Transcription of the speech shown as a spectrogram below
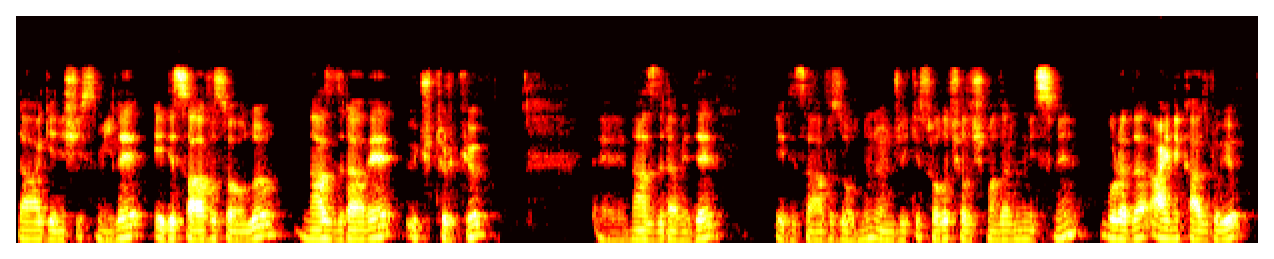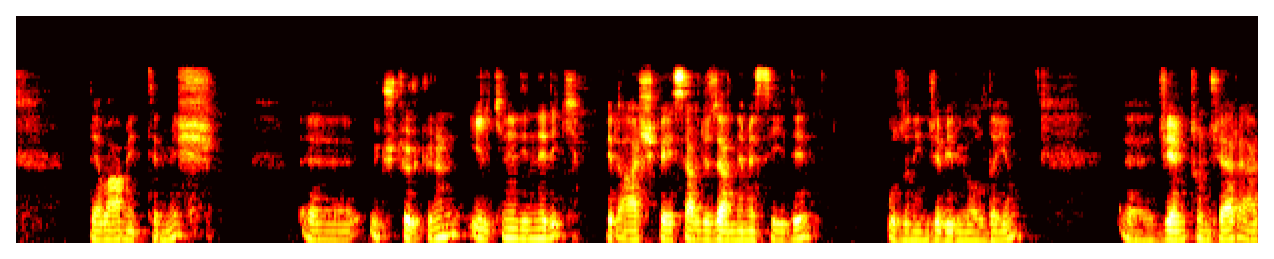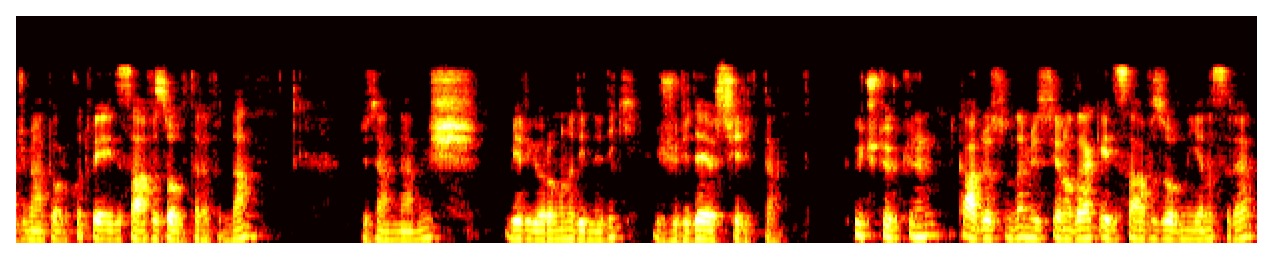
Daha geniş ismiyle Edis Hafızoğlu, Nazdıra ve 3 türkü. E, Nazdıra ve de Edis Hafızoğlu'nun önceki solo çalışmalarının ismi. Burada aynı kadroyu devam ettirmiş. E, üç türkünün ilkini dinledik. Bir Aşık Veysel düzenlemesiydi uzun ince bir yoldayım. Ee, Cem Tuncer, Ercüment Orkut ve Edis Hafızoğlu tarafından düzenlenmiş bir yorumunu dinledik Jülide Özçelik'ten. Üç türkünün kadrosunda müzisyen olarak Edis Hafızoğlu'nun yanı sıra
